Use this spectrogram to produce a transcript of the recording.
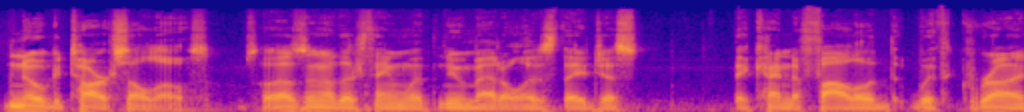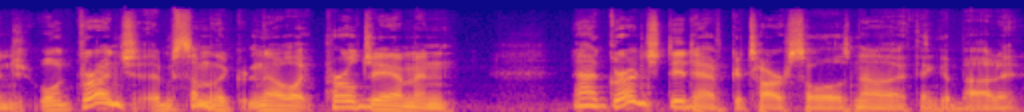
no guitar solos. So that was another thing with new metal is they just they kind of followed with grunge. Well, grunge, some of the no like Pearl Jam and now grunge did have guitar solos. Now that I think about it,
